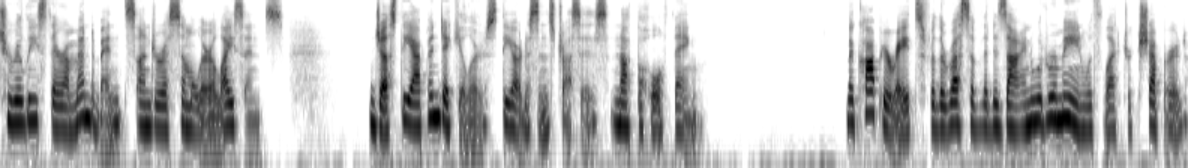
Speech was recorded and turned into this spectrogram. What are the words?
to release their amendments under a similar license. Just the appendiculars, the artisan stresses, not the whole thing. The copyrights for the rest of the design would remain with Electric Shepherd,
